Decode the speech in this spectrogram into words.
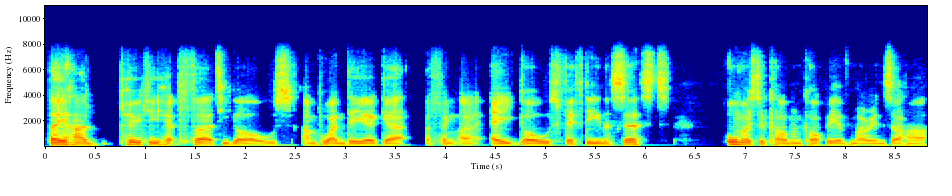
They had Pukki hit 30 goals and Buendia get, I think, like eight goals, 15 assists almost a carbon copy of Murray and Zaha.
